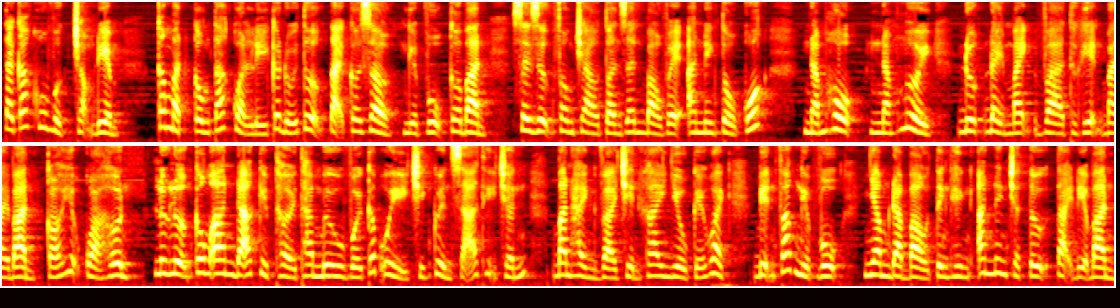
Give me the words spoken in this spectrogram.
tại các khu vực trọng điểm, các mặt công tác quản lý các đối tượng tại cơ sở, nghiệp vụ cơ bản, xây dựng phong trào toàn dân bảo vệ an ninh Tổ quốc, nắm hộ, nắm người được đẩy mạnh và thực hiện bài bản, có hiệu quả hơn. Lực lượng công an đã kịp thời tham mưu với cấp ủy chính quyền xã thị trấn, ban hành và triển khai nhiều kế hoạch, biện pháp nghiệp vụ nhằm đảm bảo tình hình an ninh trật tự tại địa bàn.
